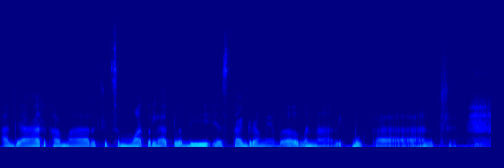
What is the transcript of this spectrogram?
agar kamar kids semua terlihat lebih instagramable menarik bukan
